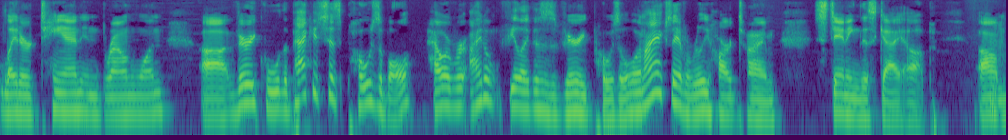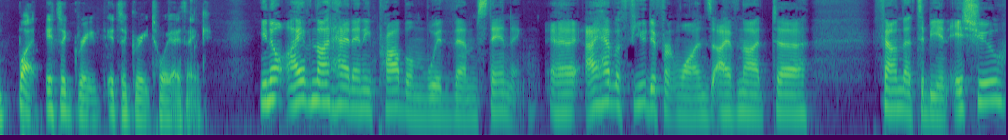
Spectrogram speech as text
lighter tan and brown one. Uh, very cool. The package says posable. However, I don't feel like this is very posable, and I actually have a really hard time standing this guy up. Um, Hmm. But it's a great it's a great toy. I think. You know, I have not had any problem with them standing. Uh, I have a few different ones. I have not uh, found that to be an issue.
